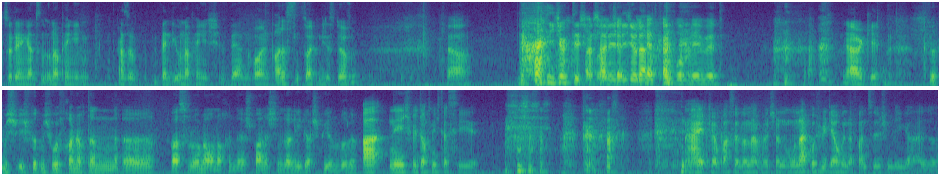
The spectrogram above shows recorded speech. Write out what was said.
Zu den ganzen Unabhängigen, also wenn die unabhängig werden wollen, War das sollten die das dürfen? Ja. Juckt dich Also wahrscheinlich ich hätte, nicht, oder? Ich hätte kein Problem mit. Ja, okay. Ich würde mich, ich würd mich wohl fragen, ob dann äh, Barcelona auch noch in der spanischen La Liga spielen würde. Ah, nee, ich will doch nicht, dass sie. Nein, ich glaube, Barcelona wird schon. Monaco spielt ja auch in der französischen Liga, also.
